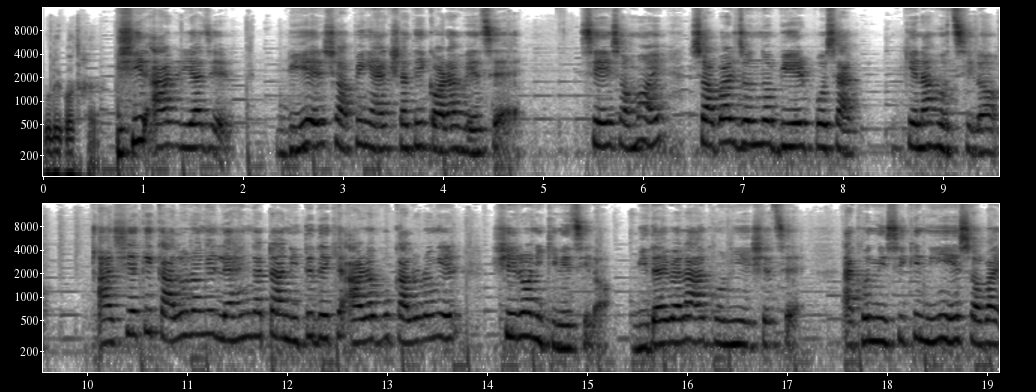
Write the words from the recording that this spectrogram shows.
বলে কথা। নিশির আর রিয়াজের বিয়ের শপিং একসাথেই করা হয়েছে। সেই সময় সবার জন্য বিয়ের পোশাক কেনা হচ্ছিল। আশিয়াকে কালো রঙের লেহেঙ্গাটা নিতে দেখে আরবও কালো রঙের শেরওয়ানি কিনেছিল। বিদায়বেলা ঘনিয়ে এসেছে। এখন নিশিকে নিয়ে সবাই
